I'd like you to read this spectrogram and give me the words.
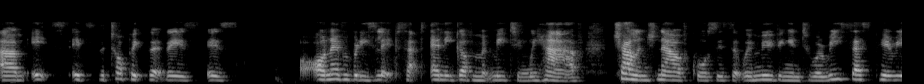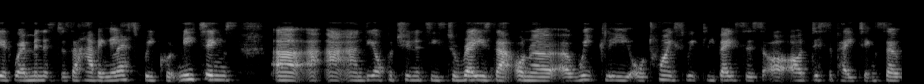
Um, it's it's the topic that is is on everybody's lips at any government meeting we have. Challenge now, of course, is that we're moving into a recess period where ministers are having less frequent meetings uh, and the opportunities to raise that on a, a weekly or twice weekly basis are, are, dissipating. So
